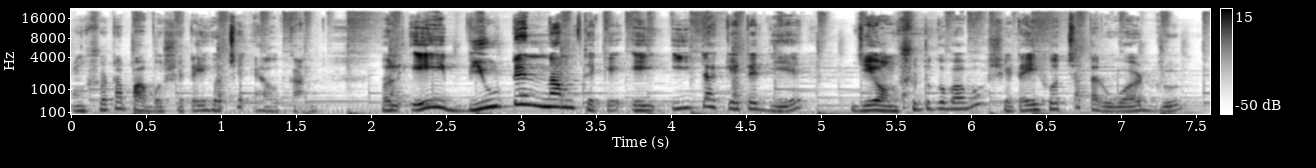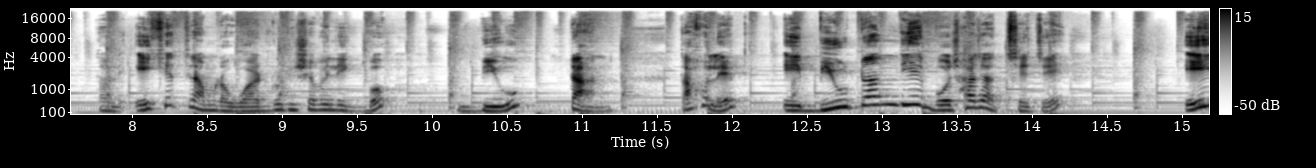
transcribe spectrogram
অংশটা পাবো সেটাই হচ্ছে অ্যালকান। তাহলে এই বিউটেন নাম থেকে এই ইটা কেটে দিয়ে যে অংশটুকু পাবো সেটাই হচ্ছে তার ওয়ার্ড রুট তাহলে এই ক্ষেত্রে আমরা ওয়ার্ড রুট হিসেবে লিখব বিউটান। তাহলে এই বিউটান দিয়ে বোঝা যাচ্ছে যে এই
